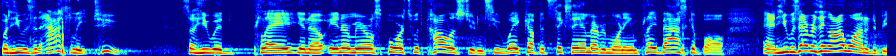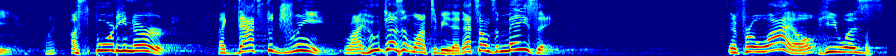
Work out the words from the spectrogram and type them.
but he was an athlete too. So he would play, you know, intramural sports with college students. He would wake up at 6 a.m. every morning and play basketball. And he was everything I wanted to be, right? A sporty nerd. Like that's the dream, right? Who doesn't want to be that? That sounds amazing. And for a while, he was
